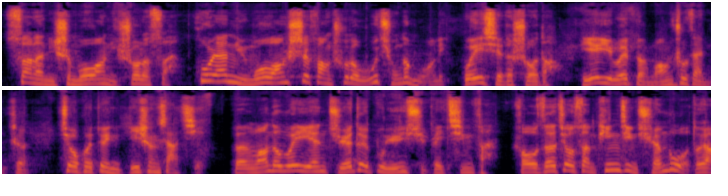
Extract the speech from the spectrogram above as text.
算了，你是魔王，你说了算。忽然，女魔王释放出了无穷的魔力，威胁的说道：“别以为本王住在你这里就会对你低声下气，本王的威严绝对不允许被侵犯，否则就算拼尽全部，我都要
